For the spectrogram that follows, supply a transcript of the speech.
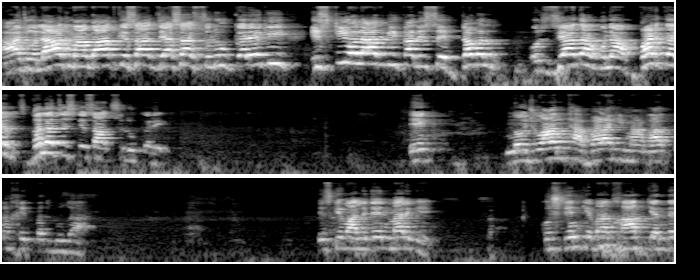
आज औलाद माँ बाप के साथ जैसा सलूक करेगी, इसकी औलाद भी कल इससे डबल और ज़्यादा गुना बढ़कर गलत इसके साथ सलूक करेगी। एक नौजवान था, बड़ा ही माँ बाप का खिदमत गुजार। इसके वालदेन मर गए। कुछ दिन के बाद ख्वाब के अंदर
